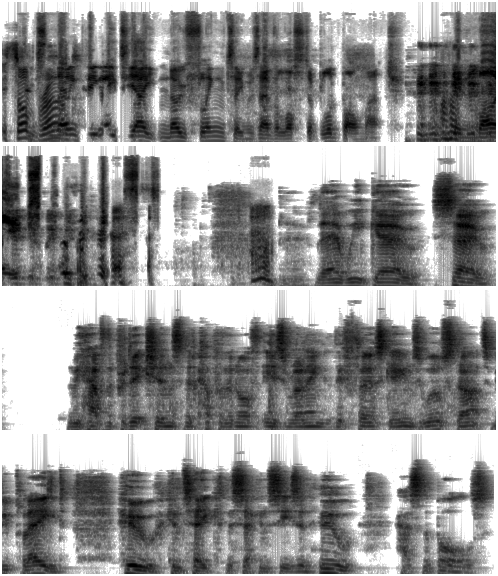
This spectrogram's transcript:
it's on since brand. 1988, no fling team has ever lost a Blood Bowl match. In my experience. There we go. So we have the predictions. The Cup of the North is running. The first games will start to be played. Who can take the second season? Who has the balls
